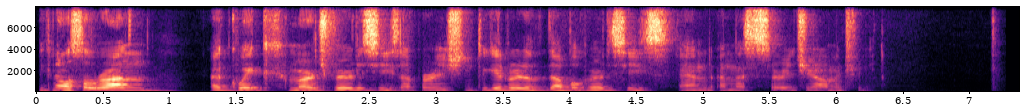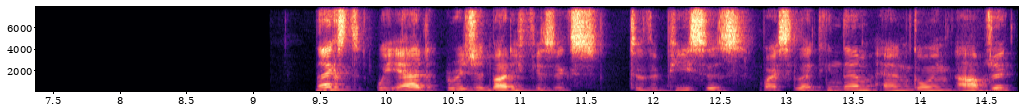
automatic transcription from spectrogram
You can also run a quick merge vertices operation to get rid of double vertices and unnecessary geometry. Next, we add rigid body physics to the pieces by selecting them and going Object,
